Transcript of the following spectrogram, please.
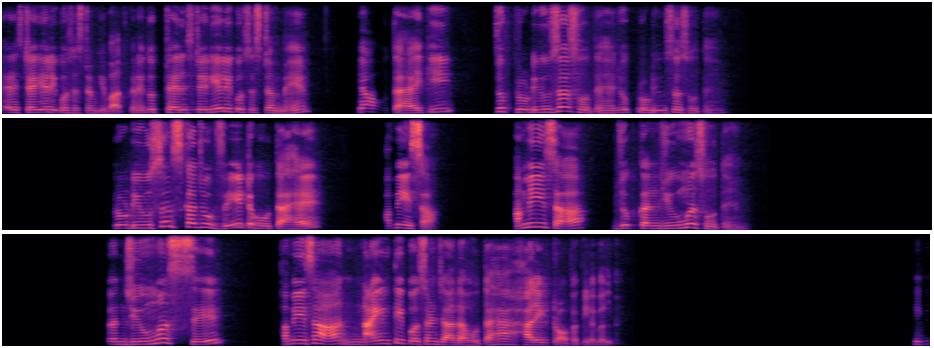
टेरिस्टेरियल इकोसिस्टम की बात करें तो टेरिस्टेरियल इकोसिस्टम में क्या होता है कि जो प्रोड्यूसर्स होते हैं, जो प्रोड्यूसर्स होते हैं प्रोड्यूसर्स का जो वेट होता है, हमेशा हमेशा जो कंज्यूमर्स होते हैं कंज्यूमर्स से हमेशा 90 परसेंट ज़्यादा होता है हर एक ट्रॉपिक लेवल में ठीक है?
